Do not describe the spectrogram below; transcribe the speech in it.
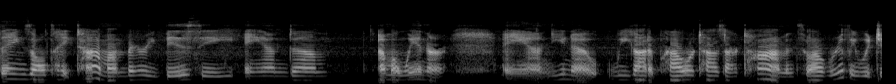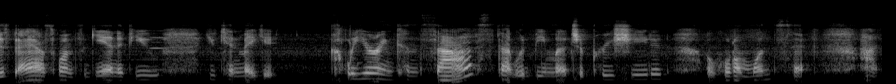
things all take time. I'm very busy, and um, I'm a winner. And, you know, we got to prioritize our time. And so I really would just ask once again if you you can make it clear and concise, that would be much appreciated. Oh, hold on one sec. Hi,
